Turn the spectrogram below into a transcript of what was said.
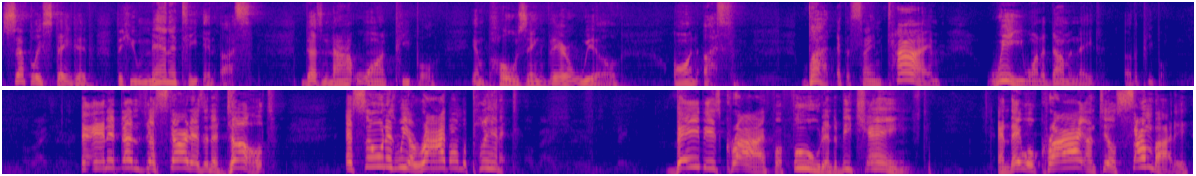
Simply stated, the humanity in us does not want people imposing their will on us. But at the same time, we want to dominate other people. And it doesn't just start as an adult as soon as we arrive on the planet, babies cry for food and to be changed. And they will cry until somebody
